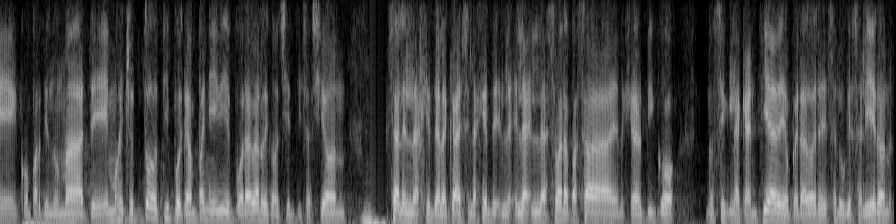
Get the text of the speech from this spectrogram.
eh, compartiendo un mate, hemos hecho todo tipo de campaña y vive por haber de concientización, salen la gente a la calle, la gente, la, semana pasada en General Pico, no sé la cantidad de operadores de salud que salieron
